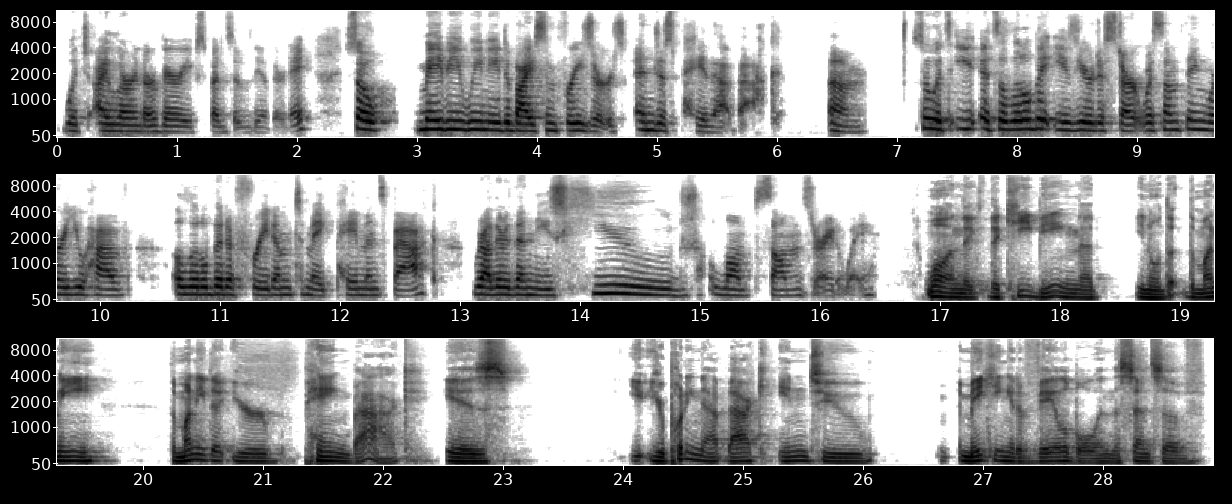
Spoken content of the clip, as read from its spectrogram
which i learned are very expensive the other day. So maybe we need to buy some freezers and just pay that back. Um, so it's e- it's a little bit easier to start with something where you have a little bit of freedom to make payments back rather than these huge lump sums right away well and the, the key being that you know the, the money the money that you're paying back is you're putting that back into making it available in the sense of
